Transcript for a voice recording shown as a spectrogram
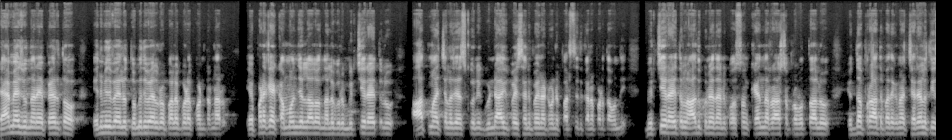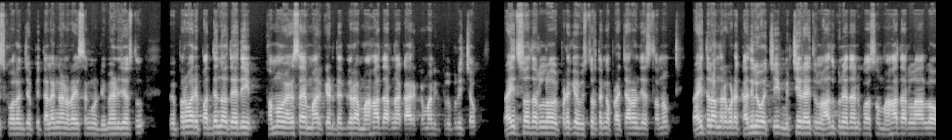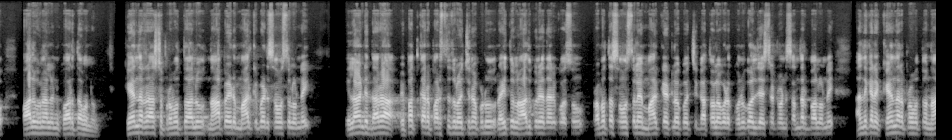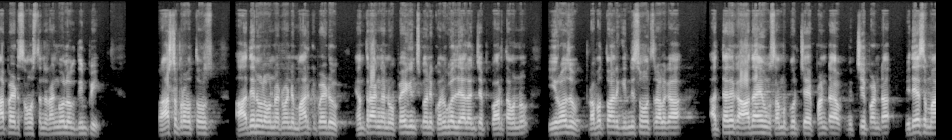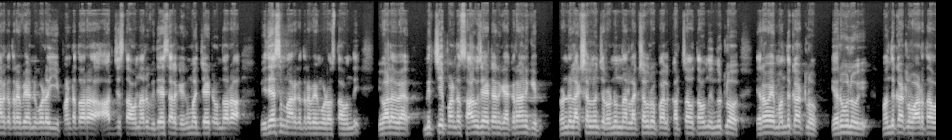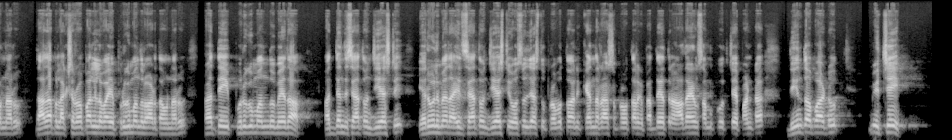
డ్యామేజ్ ఉందనే పేరుతో ఎనిమిది వేలు తొమ్మిది వేల రూపాయలకు కూడా కొంటున్నారు. ఇప్పటికే ఖమ్మం జిల్లాలో నలుగురు మిర్చి రైతులు ఆత్మహత్యలు చేసుకుని గుండె ఆగిపోయి చనిపోయినటువంటి పరిస్థితి కనపడతా ఉంది. మిర్చి రైతులను ఆదుకునే దానికోసం కేంద్ర రాష్ట్ర ప్రభుత్వాలు యుద్ధ ప్రాతిపదికన చర్యలు తీసుకోవాలని చెప్పి తెలంగాణ రైతు సంఘం డిమాండ్ చేస్తూ ఫిబ్రవరి పద్దెనిమిదవ తేదీ ఖమ్మం వ్యవసాయ మార్కెట్ దగ్గర మహాధర్నా కార్యక్రమానికి పిలుపునిచ్చాం. రైతు సోదరుల్లో ఇప్పటికే విస్తృతంగా ప్రచారం చేస్తున్నాం. రైతులందరూ కూడా కదిలి వచ్చి మిర్చి రైతులను ఆదుకునే దానికోసం మహాధర్నాలో పాల్గొనాలని కోరుతా ఉన్నాం. కేంద్ర రాష్ట్ర ప్రభుత్వాలు నాపేడు మార్కెట్ సంస్థలు ఉన్నాయి ఇలాంటి ధర విపత్కర పరిస్థితులు వచ్చినప్పుడు రైతులను ఆదుకునే దానికోసం ప్రభుత్వ సంస్థలే మార్కెట్లోకి వచ్చి గతంలో కూడా కొనుగోలు చేసినటువంటి సందర్భాలు ఉన్నాయి. అందుకనే కేంద్ర ప్రభుత్వం నాపేడు సంస్థని రంగంలోకి దింపి రాష్ట్ర ప్రభుత్వం ఆధీనంలో ఉన్నటువంటి మార్కెట్ యంత్రాంగాన్ని ఉపయోగించుకొని కొనుగోలు చేయాలని చెప్పి కోరుతా ఉన్నాం. ఈరోజు ప్రభుత్వానికి ఇన్ని సంవత్సరాలుగా అత్యధిక ఆదాయం సమకూర్చే పంట మిర్చి పంట విదేశ మార్గ ద్రవ్యాన్ని కూడా ఈ పంట ద్వారా ఆర్జిస్తూ ఉన్నారు. విదేశాలకు ఎగుమతి చేయడం ద్వారా విదేశ మార్గ ద్రవ్యం కూడా వస్తూ ఉంది. ఇవాళ మిర్చి పంట సాగు చేయడానికి ఎకరానికి రెండు లక్షల నుంచి రెండున్నర లక్షల రూపాయలు ఖర్చు అవుతా ఉంది. ఇందులో ఇరవై మందు కట్లు ఎరువులు మందు కట్లు వాడుతూ ఉన్నారు. దాదాపు లక్ష రూపాయలు విలువ పురుగు మందులు వాడుతూ ఉన్నారు. ప్రతి పురుగు మందు మీద పద్దెనిమిది శాతం జిఎస్టీ ఎరువుల మీద ఐదు శాతం జిఎస్టీ వసూలు చేస్తూ ప్రభుత్వానికి కేంద్ర రాష్ట్ర ప్రభుత్వాలకు పెద్ద ఎత్తున ఆదాయం సమకూర్చే పంట దీంతో పాటు మిర్చి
